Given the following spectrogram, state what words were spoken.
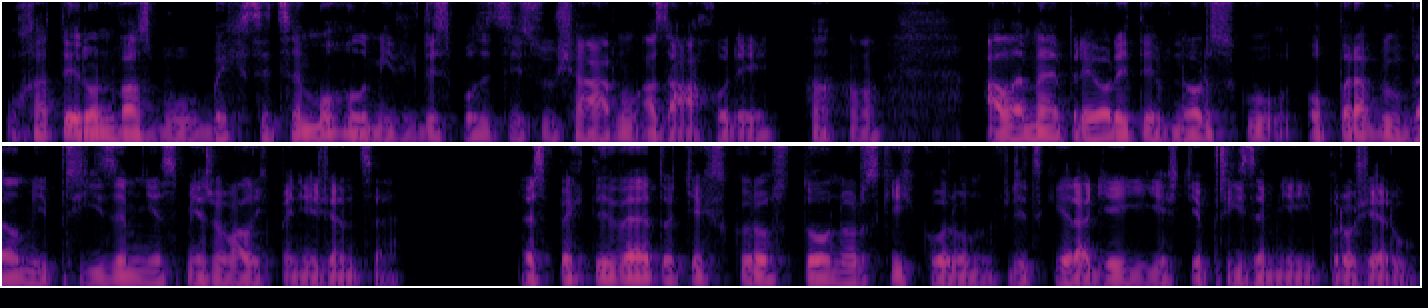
U chaty Ronvazbu bych sice mohl mít k dispozici sušárnu a záchody, ale mé priority v Norsku opravdu velmi přízemně směřovaly k peněžence. Respektive to těch skoro 100 norských korun vždycky raději ještě přízemněji prožeru.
